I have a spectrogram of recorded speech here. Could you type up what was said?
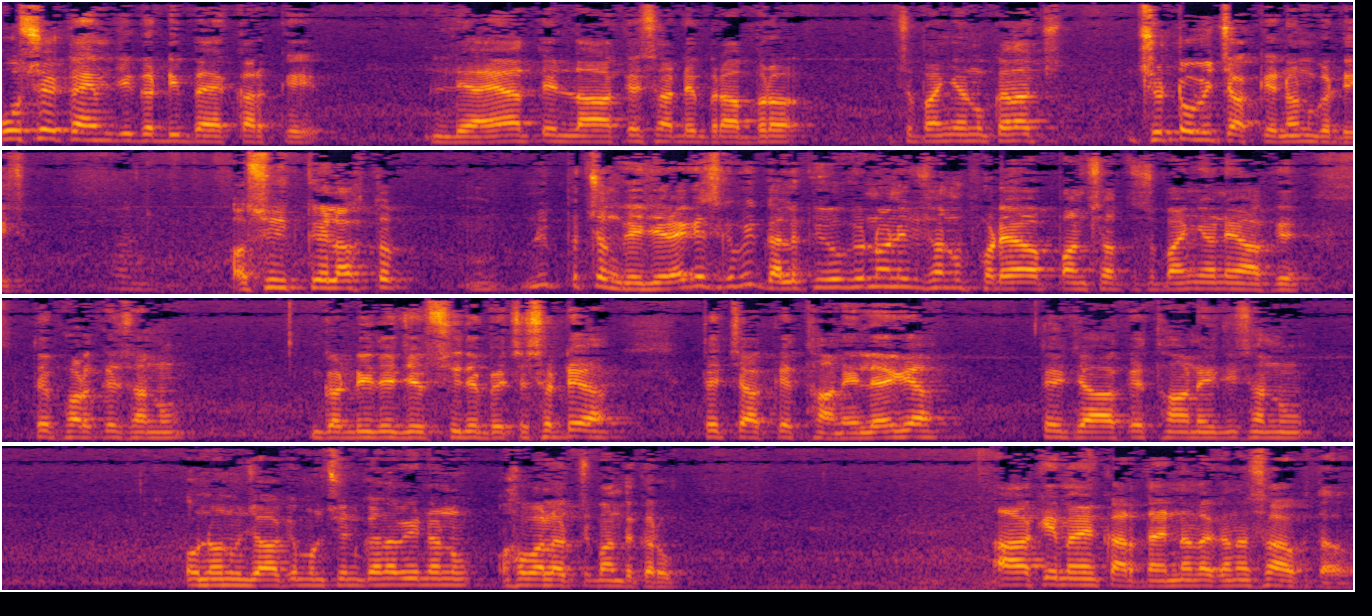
ਉਸੇ ਟਾਈਮ ਜੀ ਗੱਡੀ ਬੈਕ ਕਰਕੇ ਲਿਆਇਆ ਤੇ ਲਾ ਕੇ ਸਾਡੇ ਬਰਾਬਰ ਸਿਪਾਹੀਆਂ ਨੂੰ ਕਹਿੰਦਾ "ਛ- ਛਿੱਟੋ ਵੀ ਚੱਕ ਕੇ ਇਹਨਾਂ ਨੂੰ ਗੱਡੀ 'ਚ। ਅਸੀਂ ਇੱਕੇ ਲਖਤ ਨਹੀਂ ਪਚੰਗੇ ਜੇ ਰਹਿ ਗਏ ਸੀ ਕਿ ਵੀ ਗੱਲ ਕੀ ਹੋ ਗਈ ਉਹਨਾਂ ਨੇ ਵੀ ਸਾਨੂੰ ਫੜਿਆ ਪੰਜ ਸੱਤ ਸਿਪਾਹੀਆਂ ਨੇ ਆ ਕੇ ਤੇ ਫੜ ਕੇ ਸਾਨੂੰ ਗੱਡੀ ਦੇ ਜਿਪਸੀ ਦੇ ਵਿੱਚ ਛੱਡਿਆ। ਤੇ ਚੱਕ ਕੇ ਥਾਣੇ ਲੈ ਗਿਆ ਤੇ ਜਾ ਕੇ ਥਾਣੇ ਜੀ ਸਾਨੂੰ ਉਹਨਾਂ ਨੂੰ ਜਾ ਕੇ ਮੁਨਸ਼ੀ ਨੂੰ ਕਹਿੰਦਾ ਵੀ ਇਹਨਾਂ ਨੂੰ ਹਵਾਲਾ 'ਚ ਬੰਦ ਕਰੋ। ਆ ਕੇ ਮੈਂ ਕਰਦਾ ਇਹਨਾਂ ਦਾ ਕਹਿੰਦਾ ਹਿਸਾਬ ਕਿਤਾਬ।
